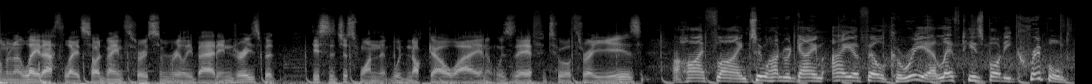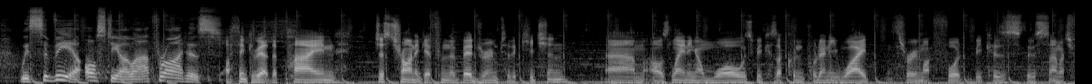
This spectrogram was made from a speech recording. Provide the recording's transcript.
I'm an elite athlete, so I'd been through some really bad injuries, but this is just one that would not go away and it was there for two or three years. A high-flying 200-game AFL career left his body crippled with severe osteoarthritis. I think about the pain, just trying to get from the bedroom to the kitchen. Um, I was leaning on walls because I couldn't put any weight through my foot because there was so much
